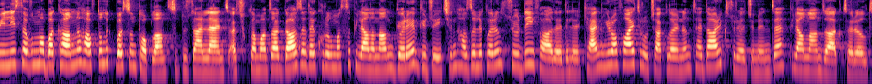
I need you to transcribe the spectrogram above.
Milli Savunma Bakanlığı haftalık basın toplantısı düzenlendi. Açıklamada Gazze'de kurulması planlanan görev gücü için hazırlıkların sürdüğü ifade edilirken Eurofighter uçaklarının tedarik sürecinin de planlandığı aktarıldı.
